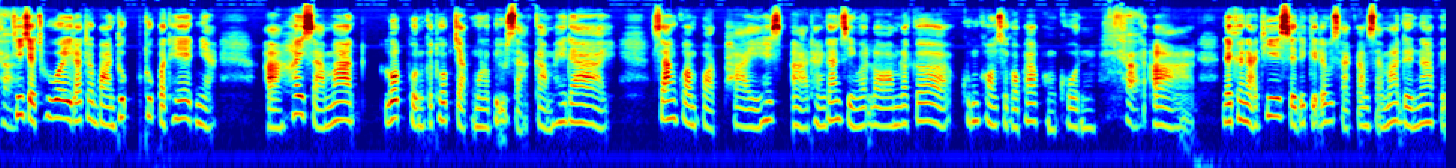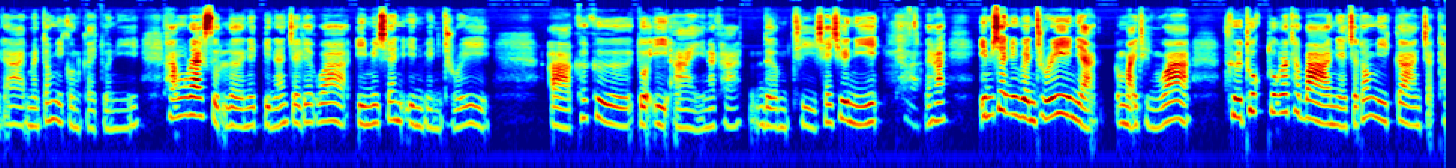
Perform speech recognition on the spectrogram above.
ค่ะที่จะช่วยรัฐบาลทุกทุกประเทศเนี่ยอ่าให้สามารถ ลดผลกระทบจากมลพิษอุตสาหกรรมให้ได้ สร้างความปลอดภัยให้อ่าทางด้านสิ่งแวดล้อม แล้วก็คุ้มครองสุขภาพของคนค่ะอ่าในขณะที่เศรษฐกิจและอุตสาหกรรมสามารถเดินหน้าไปได้ มันต้องมีกลไกตัวนี้ ครั้งแรกสุดเลยในปีนั้นจะเรียกว่า emission inventory อ่าก็คือตัว EI นะคะ เดิมทีใช้ชื่อนี้ค่ะนะคะ emission inventory เนี่ย หมายถึงว่า คือทุกทุกรัฐบาลเนี่ย จะต้องมีการจัดท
